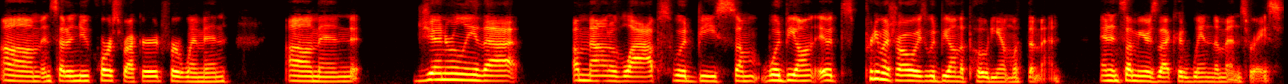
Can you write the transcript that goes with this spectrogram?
um, and set a new course record for women. Um, and generally, that amount of laps would be some would be on. It's pretty much always would be on the podium with the men, and in some years that could win the men's race.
